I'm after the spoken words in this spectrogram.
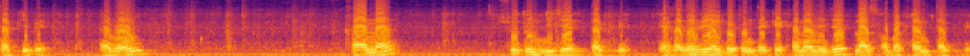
থাকিবে। এবং খানা শুধু নিজের থাকবে। এক হাজার রিয়াল বেতন থেকে খানা নিজের, প্লাস ওভার টাইম থাকবে।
